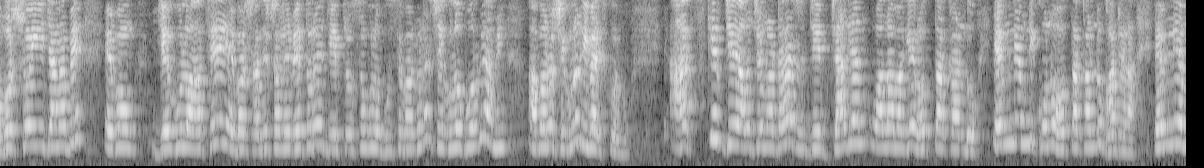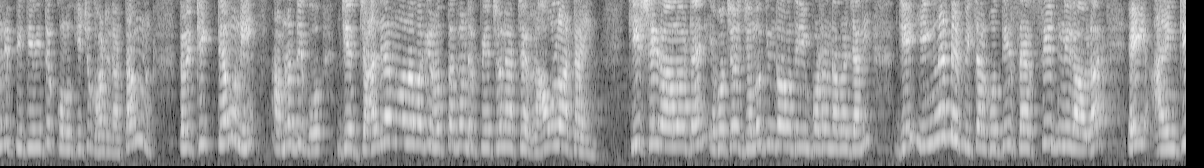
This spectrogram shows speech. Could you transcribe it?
অবশ্যই জানাবে এবং যেগুলো আছে, এবার সাজেশনের ভেতরে যে প্রশ্নগুলো বুঝতে পারবে না, সেগুলো বলবে, আমি আবারও সেগুলো রিভাইজ করব। আজকের যে আলোচনাটা, যে জালিয়ান ওয়ালাবাগের হত্যাকাণ্ড, এমনি এমনি কোনো হত্যাকাণ্ড ঘটে না। এমনি এমনি পৃথিবীতে কোনো কিছু ঘটে না। তেমন, তাহলে ঠিক তেমনই আমরা দেখব যে জালিয়ান ওয়ালাবাগের হত্যাকাণ্ডের পেছনে আছে রাওলা টাইম কি সেই রাওলাট আইন এবছরের জন্য কিন্তু আমাদের ইম্পর্ট্যান্ট আমরা জানি যে ইংল্যান্ডের বিচারপতি স্যার সিডনি রাওলাট এই আইনটি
